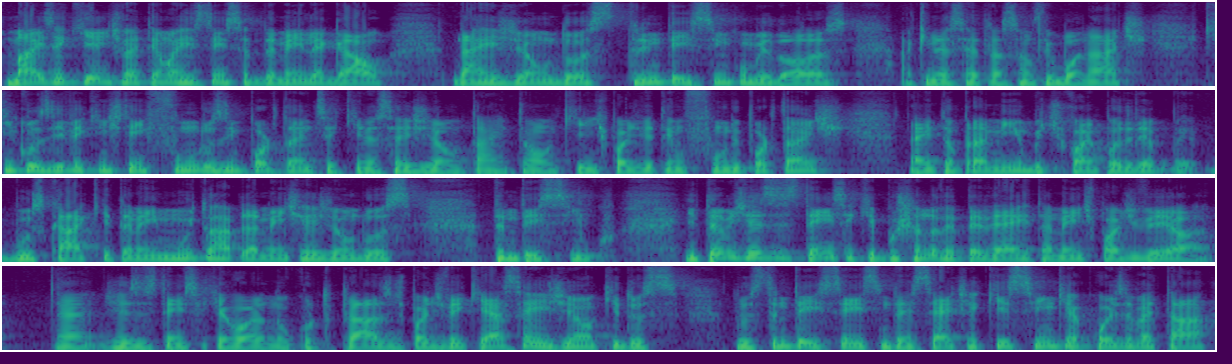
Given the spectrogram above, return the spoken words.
Mas aqui a gente vai ter uma resistência também legal na região dos 35 mil dólares aqui nessa retração Fibonacci, que inclusive aqui a gente tem fundos importantes aqui nessa região, tá? Então aqui a gente pode ver tem um fundo importante, né? Então para mim o Bitcoin poderia buscar aqui também muito rapidamente a região dos 35. Em termos de resistência aqui, puxando o VPVR também, a gente pode ver, ó, né, de resistência aqui agora no curto prazo, a gente pode ver que essa região aqui dos, dos 36, 37, aqui sim que a coisa vai estar tá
